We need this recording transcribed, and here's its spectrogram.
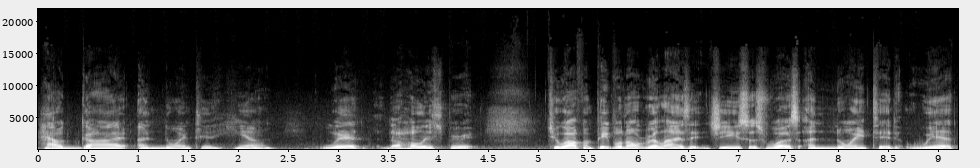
how God anointed him with the Holy Spirit. Too often people don't realize that Jesus was anointed with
